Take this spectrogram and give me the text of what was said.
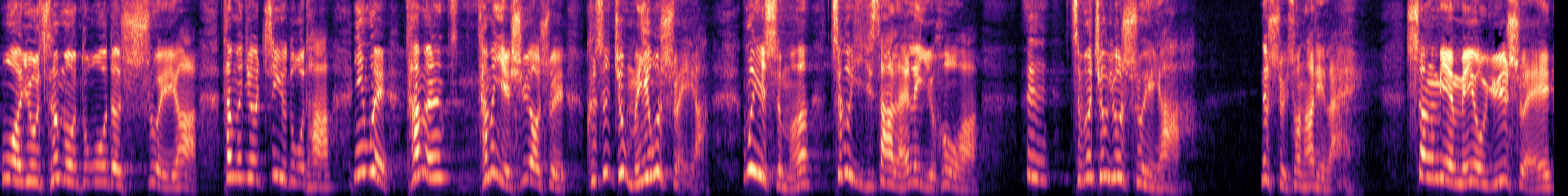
哇，有这么多的水啊，他们就嫉妒他，因为他们他们也需要水，可是就没有水啊。为什么这个以撒来了以后啊，哎，怎么就有水啊？那水从哪里来？上面没有雨水，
